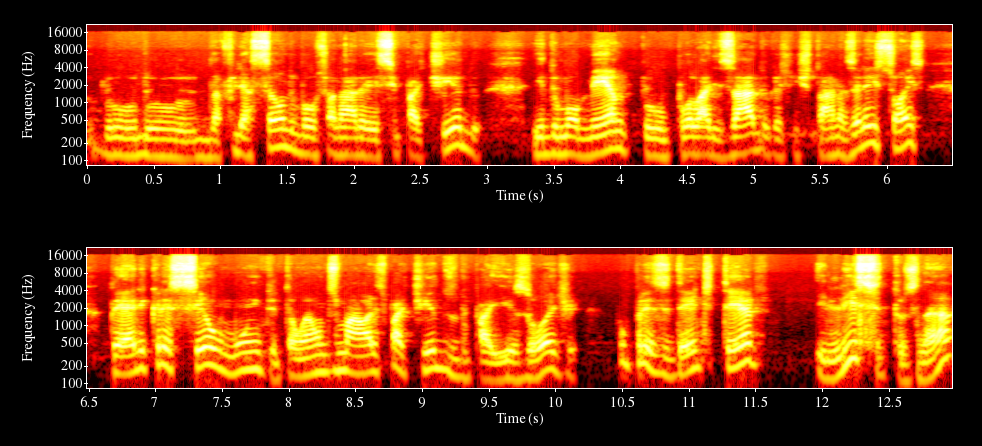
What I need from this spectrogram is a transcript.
do- do- da filiação do Bolsonaro a esse partido e do momento polarizado que a gente está nas eleições, o PL cresceu muito, então é um dos maiores partidos do país hoje. O presidente ter ilícitos, né?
